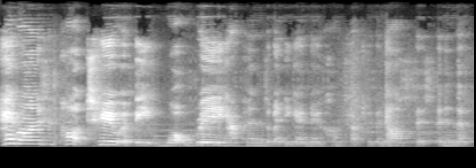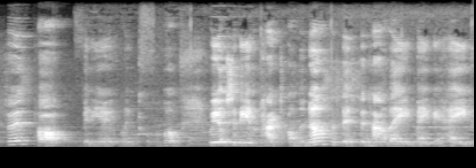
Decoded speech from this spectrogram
Hey everyone, this is part two of the what really happens when you get no contact with a narcissist. And in the first part, video link up above, we looked at the impact on the narcissist and how they may behave.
